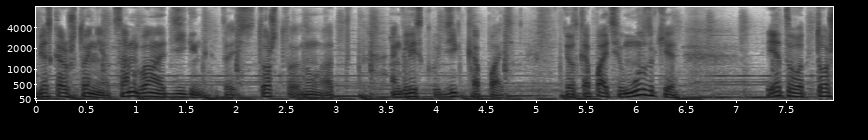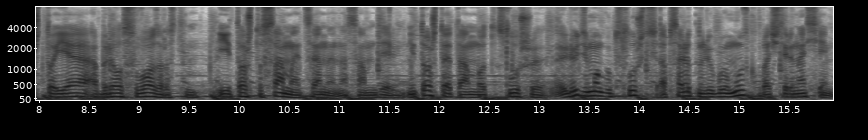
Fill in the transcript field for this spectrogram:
Я скажу, что нет. Самое главное диггинг. То есть то, что ну, от английского диг копать. И вот копать в музыке это вот то, что я обрел с возрастом. И то, что самое ценное на самом деле. Не то, что я там вот слушаю. Люди могут слушать абсолютно любую музыку 24 на 7,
